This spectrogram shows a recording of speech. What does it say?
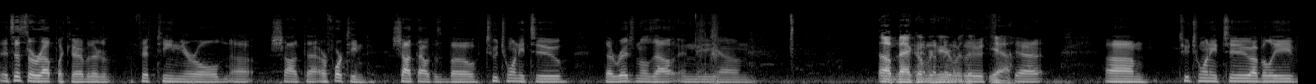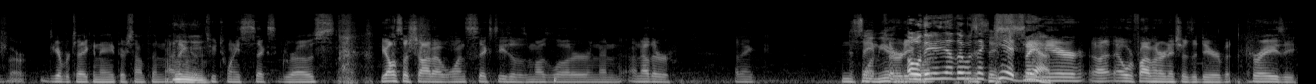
it's just a replica, but there's a 15 year old uh, shot that, or 14 shot that with his bow, 222. The original's out in the um, Up back in over here with booth. it. Yeah. yeah. Um, 222, I believe, or give or take an eighth or something. I think the 226 gross. He also shot a 160 with his muzzleloader, and then another, I think, In the same year. Oh, there, yeah, there was The a same- kid. same yeah. year, uh, over 500 inches of deer, but crazy.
